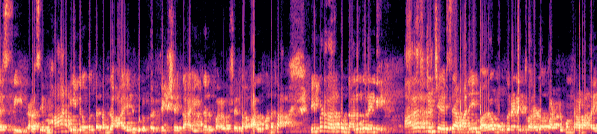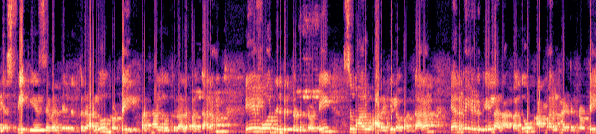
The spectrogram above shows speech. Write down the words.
ఎస్పీ నరసింహ ఈ దొంగతనంలో ఐదుగురు ప్రత్యక్షంగా ఇద్దరు పరోక్షంగా పాల్గొనగా ఇప్పటి వరకు నలుగురిని అరెస్టు చేశామని మరో ముగ్గురిని త్వరలో పట్టుకుంటామన్న ఎస్పీ ఏ సెవెన్ నిందితురాలు నుండి పద్నాలుగు తులాల బంగారం ఏ ఫోర్ నిందితుడి నుండి సుమారు అరకిలో బంగారం ఎనభై ఏడు వేల నగదు అమర్ ఘట్ నుండి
